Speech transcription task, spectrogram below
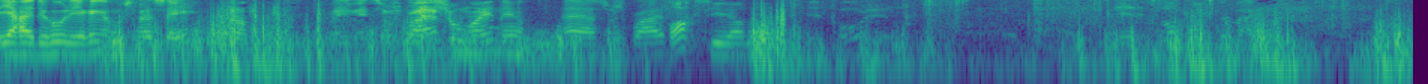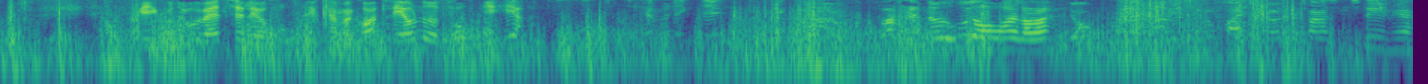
Jeg har ADHD, jeg kan ikke engang huske, hvad jeg sagde. Nå, Men, men subscribe. jeg zoomer ind her. Ja, ja, subscribe. Fuck, siger jeg. Det er folie. Det er et stort klisterværk. Rico, du er vant til at lave folie. Kan man godt lave noget folie her? Kan man ikke det? Det går jo. Bare sætte noget ud over, eller hvad? Jo, det kan du faktisk gøre. Du tager sådan en sten her.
